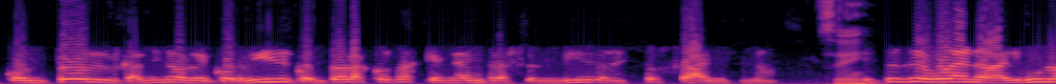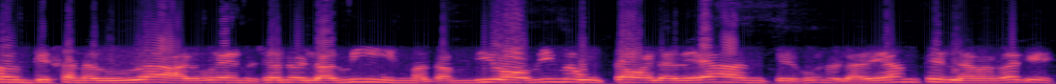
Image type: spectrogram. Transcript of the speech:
con todo el camino recorrido y con todas las cosas que me han trascendido en estos años, ¿no? Entonces, bueno, algunos empiezan a dudar, bueno, ya no es la misma, cambió, a mí me gustaba la de antes, bueno, la de antes la verdad que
